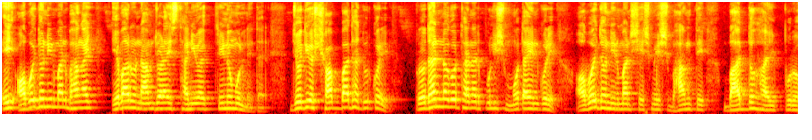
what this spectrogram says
এই অবৈধ নির্মাণ ভাঙায় এবারও নাম জড়ায় স্থানীয় এক তৃণমূল নেতার। যদিও সব বাধা দূর করে প্রধাননগর থানার পুলিশ মোতায়েন করে অবৈধ নির্মাণ শেষমেশ ভাঙতে বাধ্য হয় পুরো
